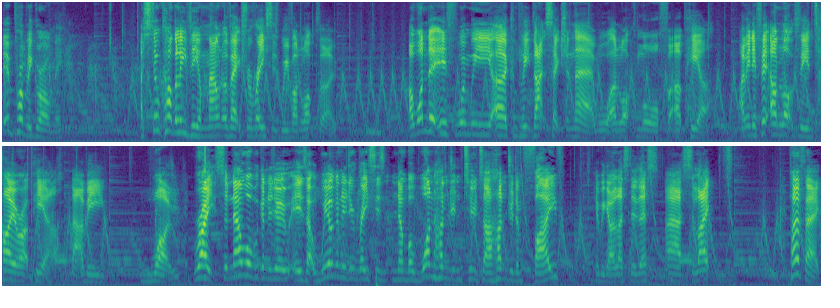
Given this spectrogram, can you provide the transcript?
It would probably grow on me. I still can't believe the amount of extra races we've unlocked though. I wonder if when we uh, complete that section there, we'll unlock more for up here. I mean, if it unlocks the entire up here, that would be... Whoa. Right, so now what we're going to do is uh, we are going to do races number 102 to 105. Here we go, let's do this. Uh, select. Perfect.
